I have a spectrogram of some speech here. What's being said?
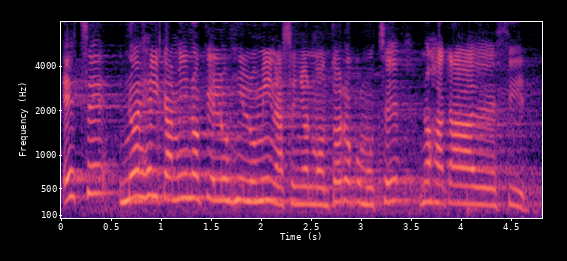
Este no es el camino que los ilumina, señor Montoro, como usted nos acaba de decir.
